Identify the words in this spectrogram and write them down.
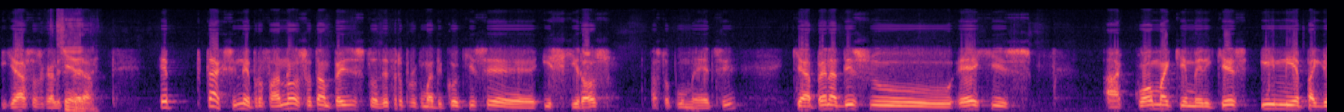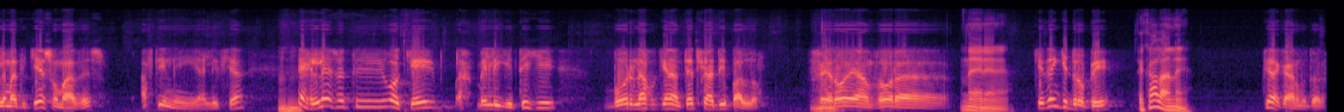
Γεια σας, καλησπέρα. Χαίρετε. Ε, εντάξει, ναι, προφανώς όταν παίζεις στο δεύτερο προκριματικό και είσαι ισχυρός, ας το πούμε έτσι, και απέναντί σου έχεις ακόμα και μερικές ημιεπαγγελματικές ομάδες, αυτή είναι η αλήθεια, ε, λες ότι, οκ, με λίγη τύχη μπορεί να έχω και ένα τέτοιο αντίπαλο. Φερόε, Ανδόρα Ναι, ναι, ναι. και δεν είναι και ντροπή. Ε, καλά, ναι. Τι να κάνουμε τώρα.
